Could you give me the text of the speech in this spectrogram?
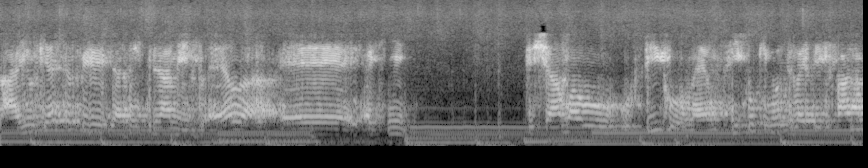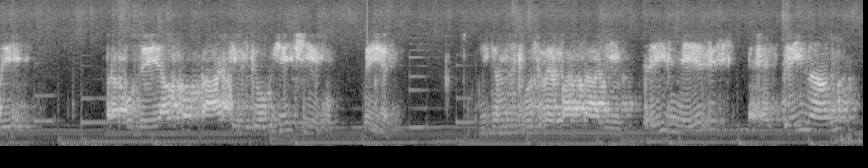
Aí o que é essa periodização de treinamento? Ela é, é que se chama o, o, ciclo, né? Um ciclo que você vai ter que fazer para poder alcançar aquele seu objetivo. Ou seja, digamos que você vai passar ali três meses é, treinando,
